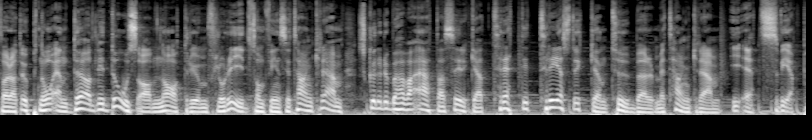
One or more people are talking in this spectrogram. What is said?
För att uppnå en dödlig dos av natriumfluorid som finns i tandkräm skulle du behöva äta cirka 33 stycken tuber med tandkräm i ett svep.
